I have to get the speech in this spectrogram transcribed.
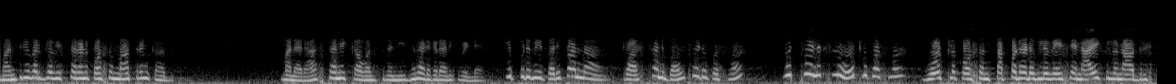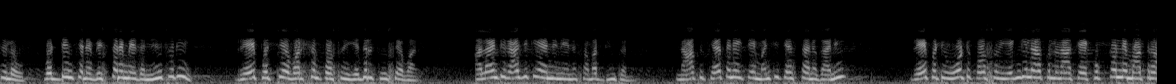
మంత్రివర్గ విస్తరణ కోసం మాత్రం కాదు. మన రాష్ట్రానికి కావాల్సిన నిధులు అడగడానికి వెళ్ళారు. ఇప్పుడు మీ పరిపాలన రాష్ట్రాన్ని బాగు చేయడం కోసమా? వచ్చే ఎలక్షన్ ఓట్ల కోసమా? ఓట్ల కోసం తప్పడడుగులు వేసే నాయకులు నా దృష్టిలో వడ్డించిన విస్తర మీద నించుని రేపొచ్చే వర్షం కోసం ఎదురు చూసేవారు. అలాంటి రాజకీయాన్ని నేను సమర్థించను. నాకు చేతనైతే మంచి చేస్తాను గాని రేపటి ఓటు కోసం ఎంగిలాకులు నాకే కుక్కల్ని మాత్రం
